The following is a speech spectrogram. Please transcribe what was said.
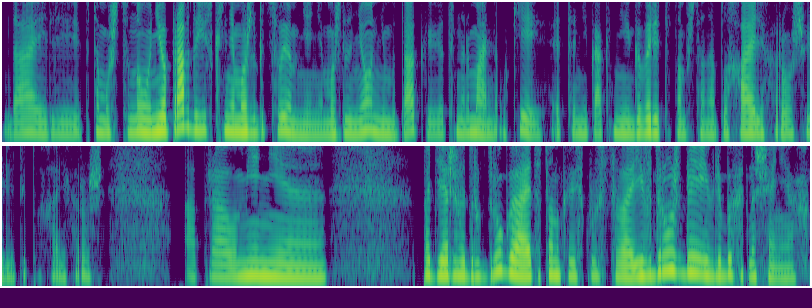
Да, или потому что, ну, у нее правда искренне может быть свое мнение, может для нее он не мудак, и это нормально, окей, это никак не говорит о том, что она плохая или хорошая, или ты плохая или хорошая, а про умение поддерживать друг друга, это тонкое искусство и в дружбе, и в любых отношениях.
